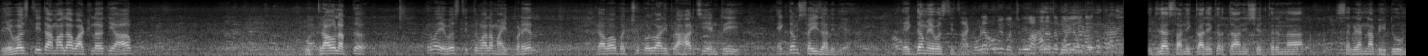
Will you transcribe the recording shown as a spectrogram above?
व्यवस्थित आम्हाला वाटलं की हा उतरावं लागतं. तेव्हा व्यवस्थित तुम्हाला माहीत पडेल का भाऊ बच्चू कडू आणि प्रहारची एंट्री एकदम सही झालेली आहे. एकदम व्यवस्थित झाली. आठवड्यापूर्वी बच्चूभाऊ आपण असं बोलले होते. तिथल्या स्थानिक कार्यकर्ता आणि शेतकऱ्यांना सगळ्यांना भेटून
